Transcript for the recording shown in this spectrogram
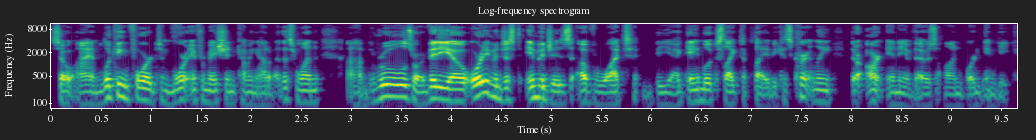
So I'm looking forward to more information coming out about this one, uh, the rules or video, or even just images of what the uh, game looks like to play, because currently there aren't any of those on Board Game Geek.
